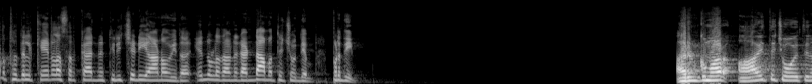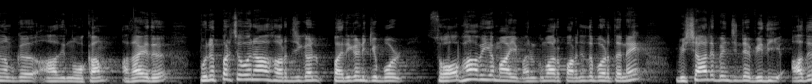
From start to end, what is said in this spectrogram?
അർത്ഥത്തിൽ കേരള സർക്കാരിന് തിരിച്ചടിയാണോ ഇത് എന്നുള്ളതാണ് രണ്ടാമത്തെ ചോദ്യം. പ്രദീപ്. അരുൺകുമാർ ആദ്യത്തെ ചോദ്യത്തിന് നമുക്ക് ആദ്യം നോക്കാം. അതായത് പുനഃപരിശോധനാ ഹർജികൾ പരിഗണിക്കുമ്പോൾ സ്വാഭാവികമായും അനുകുമാർ പറഞ്ഞതുപോലെ തന്നെ വിശാല ബെഞ്ചിന്റെ വിധി അത്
